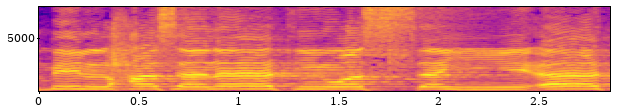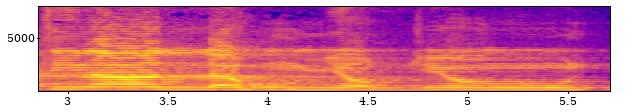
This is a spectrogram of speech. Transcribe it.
بالحسنات والسيئات لعلهم يرجعون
